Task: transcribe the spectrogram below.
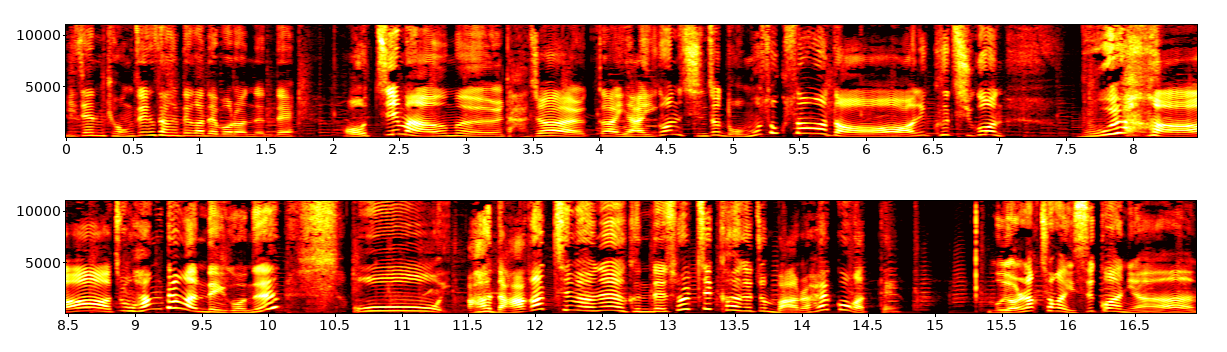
이젠 경쟁 상대가 돼버렸는데, 어찌 마음을 다져야 할까? 야, 이건 진짜 너무 속상하다. 아니, 그 직원, 뭐야. 좀 황당한데, 이거는? 오, 아, 나 같으면은 근데 솔직하게 좀 말을 할 것 같아. 뭐 연락처가 있을 거 아니야.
